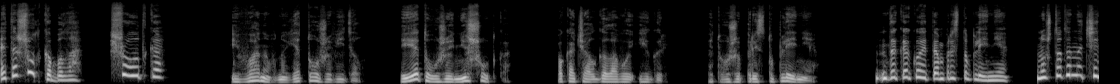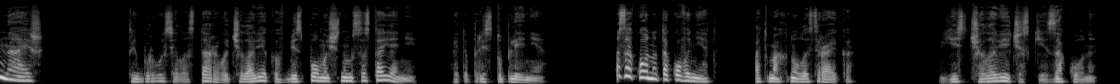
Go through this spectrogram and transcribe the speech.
«Это шутка была. Шутка». «Ивановну я тоже видел. И это уже не шутка», — покачал головой Игорь. «Это уже преступление». «Да какое там преступление? Ну что ты начинаешь?» «Ты бросила старого человека в беспомощном состоянии. Это преступление». «Закона такого нет», — отмахнулась Райка. «Есть человеческие законы»,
